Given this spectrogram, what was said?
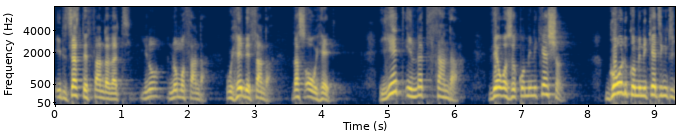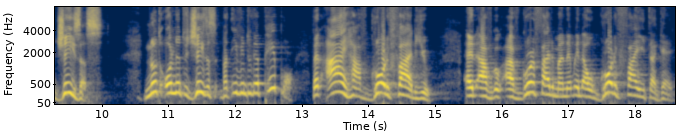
it is just the thunder that, you know, normal thunder. We heard the thunder. That's all we heard. Yet in that thunder, there was a communication. God communicating to Jesus. Not only to Jesus, but even to the people. That I have glorified you. And I've, I've glorified my name and I will glorify it again.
